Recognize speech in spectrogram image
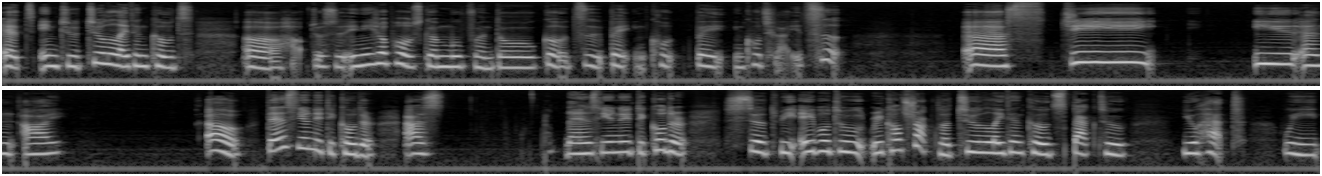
it into two latent codes。呃，好，就是 initial pose 跟 movement 都各自被 encode 被 encode 起来一次。S G U N I Oh, dance unit decoder as dance unit decoder should be able to reconstruct the two latent codes back to U hat we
